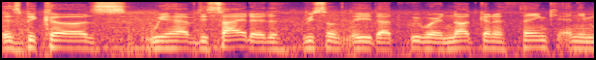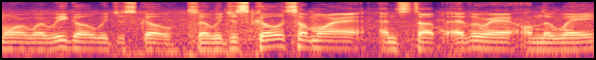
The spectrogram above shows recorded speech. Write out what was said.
is because we have decided recently that we were not gonna think anymore where we go, we just go. So we just go somewhere and stop everywhere on the way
